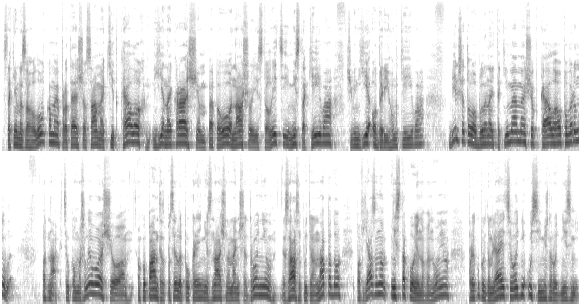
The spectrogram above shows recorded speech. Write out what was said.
з такими заголовками про те, що саме Кіт Келох є найкращим ППО нашої столиці, міста Києва, що він є оберігом Києва. Більше того, були навіть такі меми, щоб Келого повернули. Однак цілком можливо, що окупанти запустили по Україні значно менше дронів, засобів повітряного нападу пов'язано із такою новиною, про яку повідомляють сьогодні усі міжнародні змі.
